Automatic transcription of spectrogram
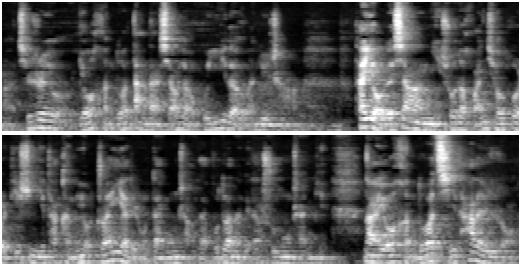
嘛，其实有有很多大大小小不一的玩具厂。它有的像你说的环球或者迪士尼，它可能有专业的这种代工厂在不断的给它输送产品。那有很多其他的这种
